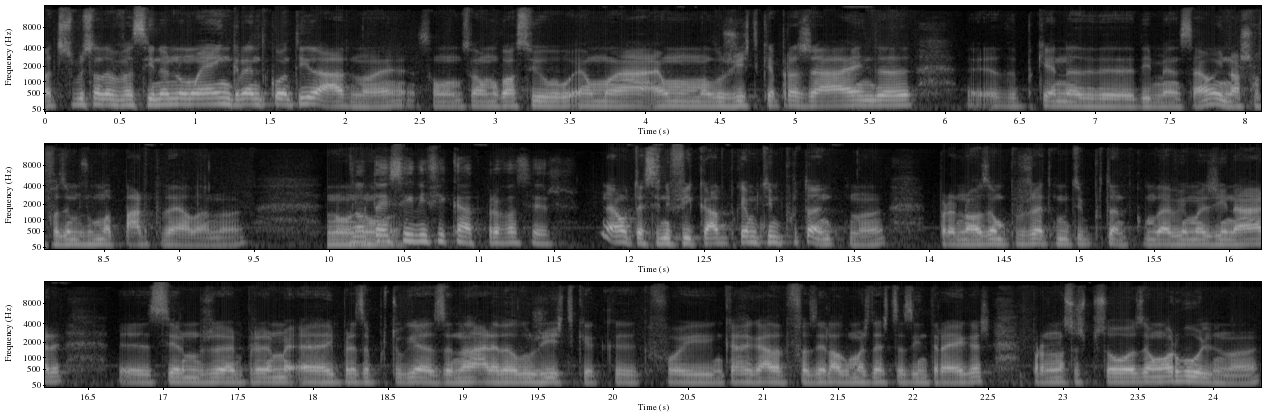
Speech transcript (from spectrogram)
A distribuição da vacina não é em grande quantidade, não é? São, são um negócio, é uma, é uma logística para já ainda eh, de pequena dimensão e nós só fazemos uma parte dela, não é? não, não tem significado para vocês? Não, tem significado porque é muito importante, não é? Para nós é um projeto muito importante, como deve imaginar, eh, sermos a empresa portuguesa na área da logística que, foi encarregada de fazer algumas destas entregas, para nossas pessoas é um orgulho, não é?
